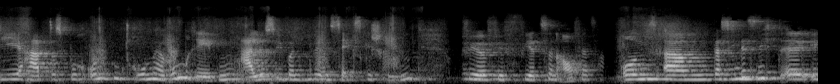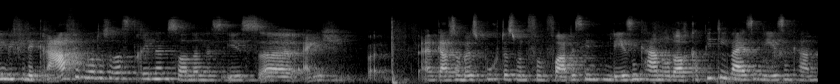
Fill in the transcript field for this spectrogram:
die hat das Buch unten drum herumreden, alles über Liebe und Sex geschrieben für, für 14 aufwärts. Und ähm, da sind jetzt nicht äh, irgendwie viele Grafiken oder sowas drinnen, sondern es ist äh, eigentlich ein ganz normales Buch, das man von vor bis hinten lesen kann oder auch kapitelweise lesen kann.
